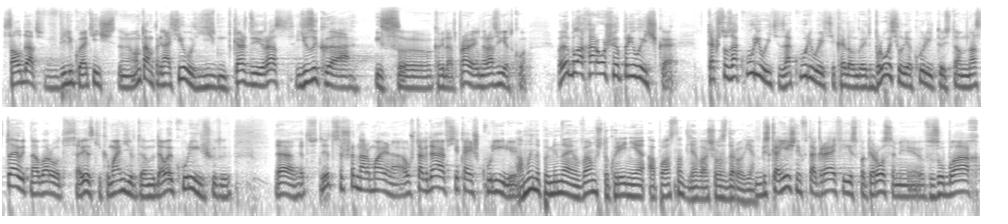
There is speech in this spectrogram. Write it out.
солдат в Великую Отечественную, он там приносил каждый раз языка, из, когда отправили на разведку. Вот это была хорошая привычка. Так что закуривайте, закуривайте, когда он говорит, бросил я курить, то есть там наставить наоборот, советский командир, там, давай курить, что-то да, это, это совершенно нормально. А уж тогда все, конечно, курили. А мы напоминаем вам, что курение опасно для вашего здоровья. Бесконечные фотографии с папиросами в зубах,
